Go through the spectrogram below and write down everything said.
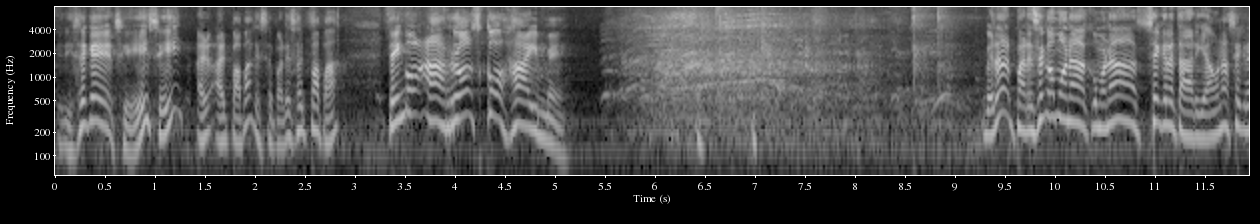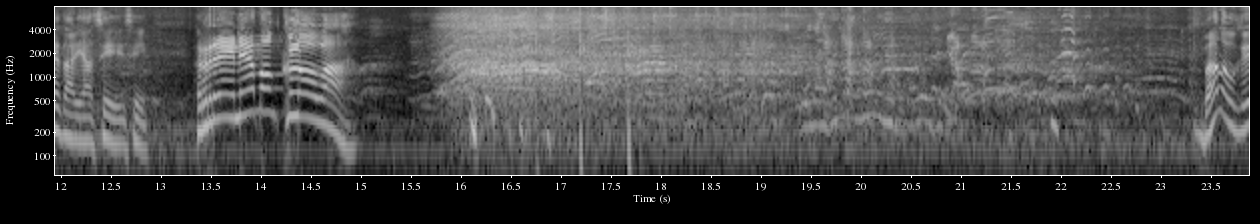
Dice que sí, sí, al, al papá, que se parece al papá. Tengo a Rosco Jaime. ¿Verdad? Parece como una, como una secretaria, una secretaria, sí, sí. René Monclova. Bueno, que-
